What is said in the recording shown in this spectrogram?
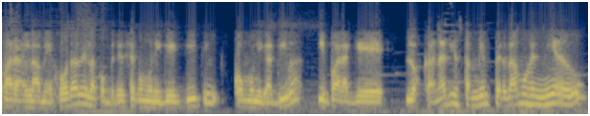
para la mejora de la competencia comunicativa y para que los canarios también perdamos el miedo,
